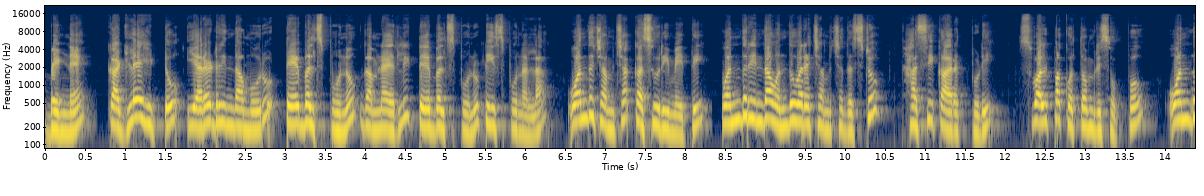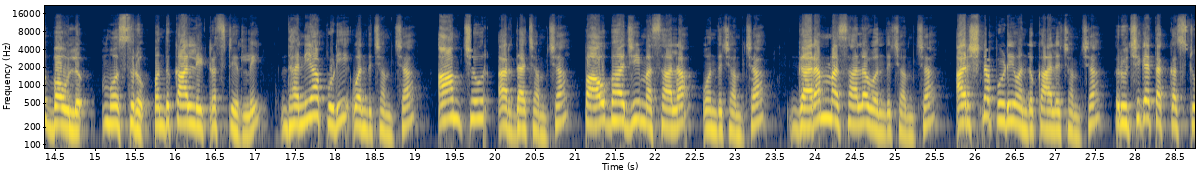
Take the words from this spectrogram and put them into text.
ಬೆಣ್ಣೆ, ಕಡಲೆ ಹಿಟ್ಟು, ಎರಡರಿಂದ ಮೂರು ಟೇಬಲ್ ಸ್ಪೂನು, ಗಮನ ಇರಲಿ, ಟೇಬಲ್ ಸ್ಪೂನು, ಟೀ ಸ್ಪೂನ್ ಅಲ್ಲ. ಒಂದು ಚಮಚ ಕಸೂರಿ ಮೇಥಿ ಒಂದರಿಂದ ಒಂದೂವರೆ ಚಮಚದಷ್ಟು ಹಸಿ ಖಾರದ ಪುಡಿ, ಸ್ವಲ್ಪ ಕೊತ್ತಂಬರಿ ಸೊಪ್ಪು, ಒಂದು ಬೌಲ್ ಮೊಸರು, ಒಂದು ಕಾಲು ಲೀಟ್ರಸ್ಟ್ ಇರಲಿ ಧನಿಯಾ ಪುಡಿ ಒಂದು ಚಮಚ ಆಮ್ಚೂರ್ ಅರ್ಧ ಚಮಚ, ಪಾವ್ ಭಾಜಿ ಮಸಾಲ ಒಂದು ಚಮಚ, ಗರಂ ಮಸಾಲ ಒಂದು ಚಮಚ ಅರಿಶಿನ ಪುಡಿ ಒಂದು ಕಾಲು ಚಮಚ, ರುಚಿಗೆ ತಕ್ಕಷ್ಟು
